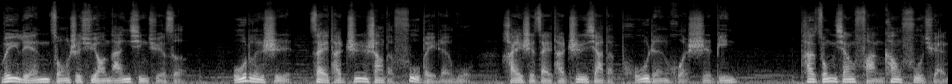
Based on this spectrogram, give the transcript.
威廉总是需要男性角色，无论是在他之上的父辈人物，还是在他之下的仆人或士兵。他总想反抗父权，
